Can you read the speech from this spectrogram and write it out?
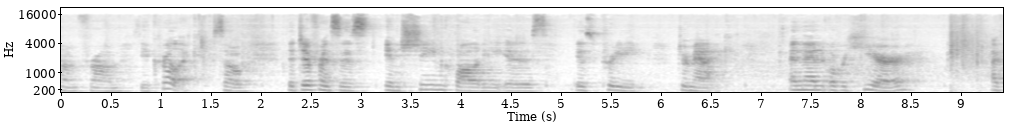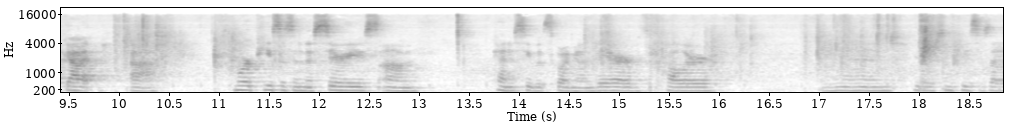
come from the acrylic. So the difference is in sheen quality is, is pretty dramatic. And then over here, I've got uh, more pieces in this series. Um, kind of see what's going on there with the color. And there's some pieces I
